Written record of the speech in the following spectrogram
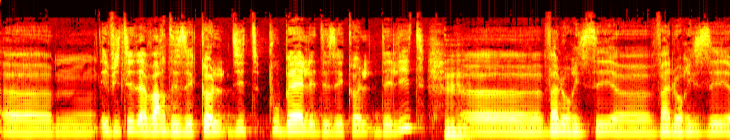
Euh, éviter d'avoir des écoles dites poubelles et des écoles d'élite, mmh. valoriser, valoriser,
